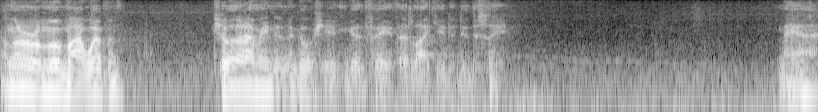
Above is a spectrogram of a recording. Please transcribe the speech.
I'm gonna remove my weapon. Show that I mean to negotiate in good faith. I'd like you to do the same. May I?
